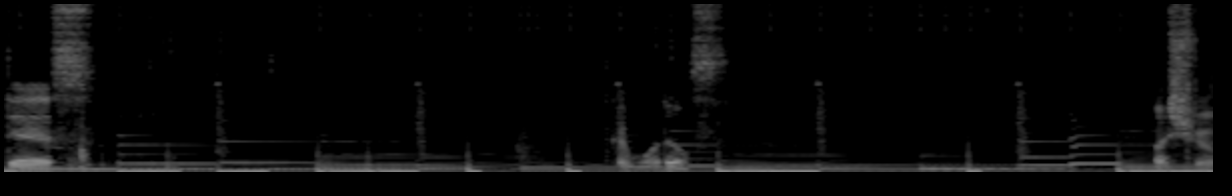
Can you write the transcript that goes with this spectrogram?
this. And what else? Mushroom.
